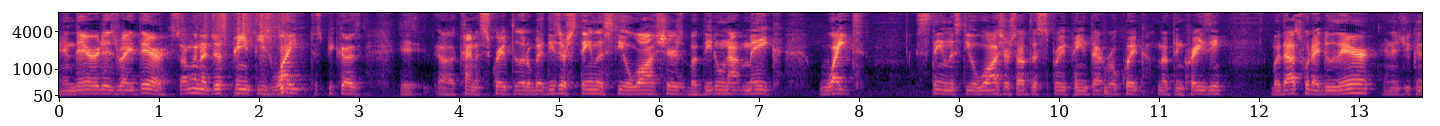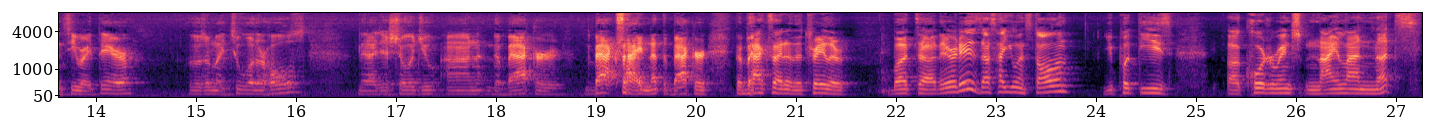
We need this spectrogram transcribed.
And there it is right there. So I'm gonna just paint these white just because it uh, kind of scraped a little bit. These are stainless steel washers, but they do not make white stainless steel washers. So I have to spray paint that real quick, nothing crazy. But that's what I do there. And as you can see right there, those are my two other holes that I just showed you on the backer, the backside, not the backer, the backside of the trailer. But uh, there it is. That's how you install them. You put these uh, quarter inch nylon nuts.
